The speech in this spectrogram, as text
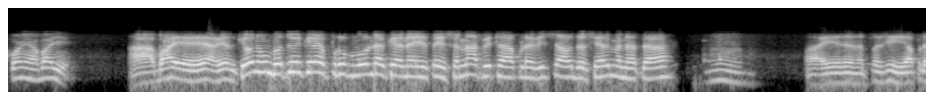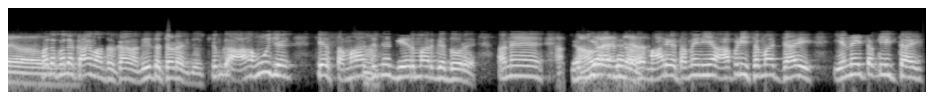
કોણે આ બાઈએ? હા બાય એમ કયો ને હું બધું કે પ્રૂફ મોંડા કે નહીં. તે સના પીઠા આપણે વિસાવદર ચેરમેન હતા. હમ. હા એ પછી આપણે ભલે ભલે કાંઈ વાંધો કાંઈ વાંધો એ તો ચડાવી દઉં કેમ કે આ શું છે કે સમાજને ગેરમાર્ગે દોરે અને મારે તમે આપણી સમાજ જાય એનેય તકલીફ થાય.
